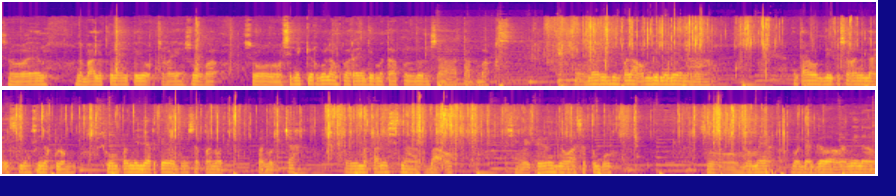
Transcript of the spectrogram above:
So, ayan. Nabalot ko na yung tuyo tsaka yung suka. So, sinecure ko lang para hindi matapon doon sa top box. So, meron din pala akong binili na ang tawag dito sa kanila is yung sinaklog. Kung familiar kayo dun sa panot, panotcha o yung matamis na bao. So, ito yung gawa sa tubo. So, mamaya magagawa kami ng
